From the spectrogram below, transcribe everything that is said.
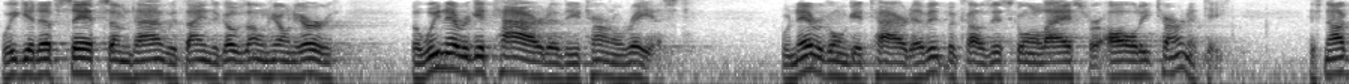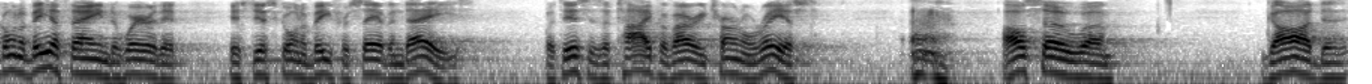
we get upset sometimes with things that goes on here on the earth, but we never get tired of the eternal rest. We're never going to get tired of it because it's going to last for all eternity. It's not going to be a thing to where that it's just going to be for seven days, but this is a type of our eternal rest. also, um, God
